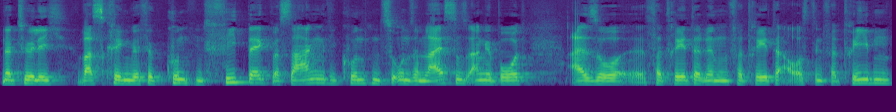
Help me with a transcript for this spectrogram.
natürlich, was kriegen wir für Kundenfeedback, was sagen die Kunden zu unserem Leistungsangebot, also äh, Vertreterinnen und Vertreter aus den Vertrieben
